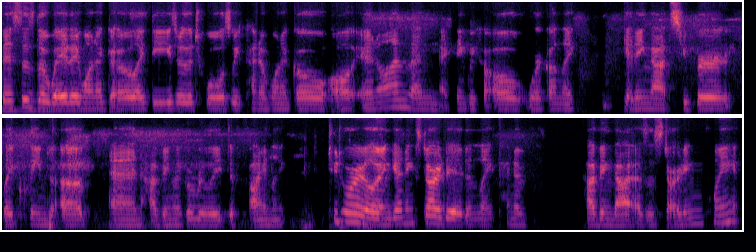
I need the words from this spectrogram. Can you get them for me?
this is the way they want to go, like these are the tools we kind of want to go all in on, then I think we could all work on like getting that super like cleaned up and having like a really defined like tutorial and getting started and like kind of having that as a starting point.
